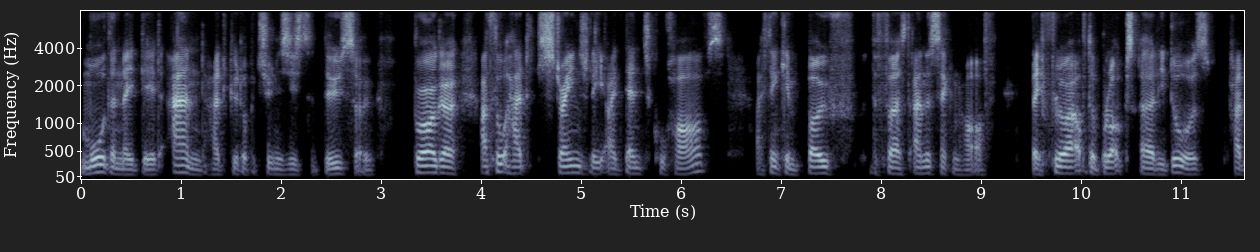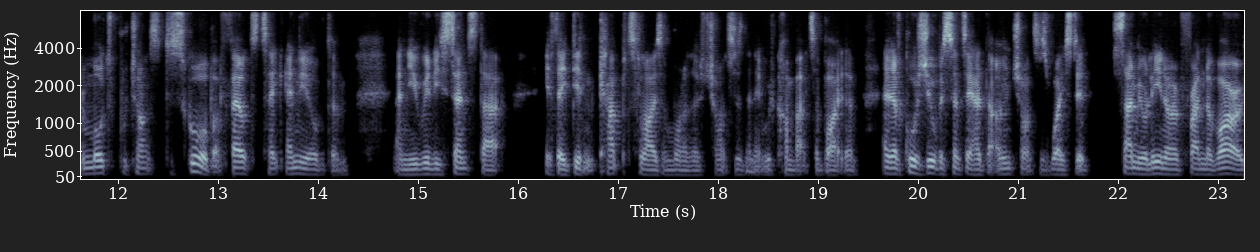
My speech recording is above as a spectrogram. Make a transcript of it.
more than they did and had good opportunities to do so. Braga, I thought, had strangely identical halves. I think in both the first and the second half, they flew out of the blocks early doors, had multiple chances to score, but failed to take any of them. And you really sense that if they didn't capitalize on one of those chances, then it would come back to bite them. And of course, Gil Vicente had their own chances wasted. Samuel Lino and Fran Navarro,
